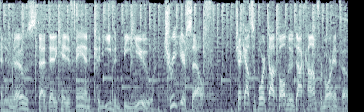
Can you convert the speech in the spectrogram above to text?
And who knows, that dedicated fan could even be you. Treat yourself. Check out support.baldmove.com for more info.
